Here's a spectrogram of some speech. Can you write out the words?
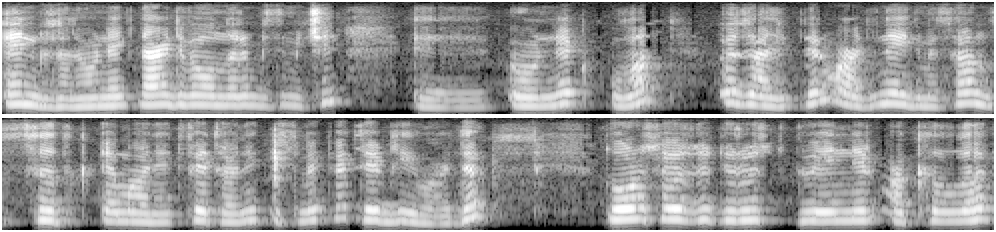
En güzel örneklerdi ve onların bizim için e, örnek olan özellikleri vardı. Neydi mesela? Sıdk, emanet, fetanet, ismet ve tebliğ vardı. Doğru sözlü, dürüst, güvenilir, akıllı,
